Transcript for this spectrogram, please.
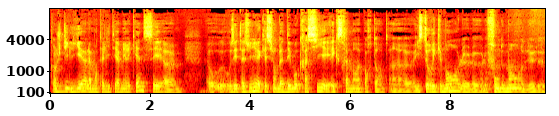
quand je dis lié à la mentalité américaine, c'est aux États-Unis, la question de la démocratie est extrêmement importante. Hein. Historiquement, le, fondement de,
